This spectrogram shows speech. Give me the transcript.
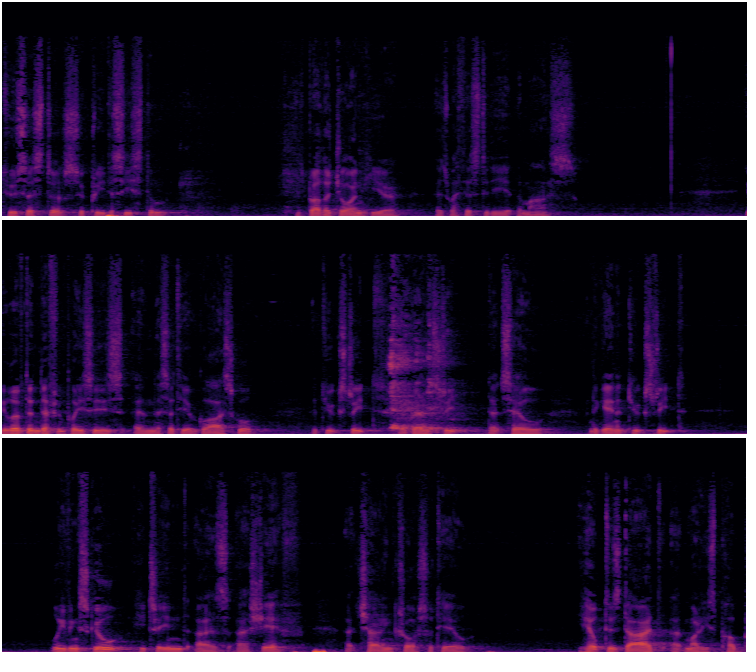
Two sisters who predeceased him. His brother John here is with us today at the Mass. He lived in different places in the city of Glasgow, at Duke Street, Burn Street, Nitshill, and again at Duke Street. Leaving school, he trained as a chef at Charing Cross Hotel. He helped his dad at Murray's Pub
